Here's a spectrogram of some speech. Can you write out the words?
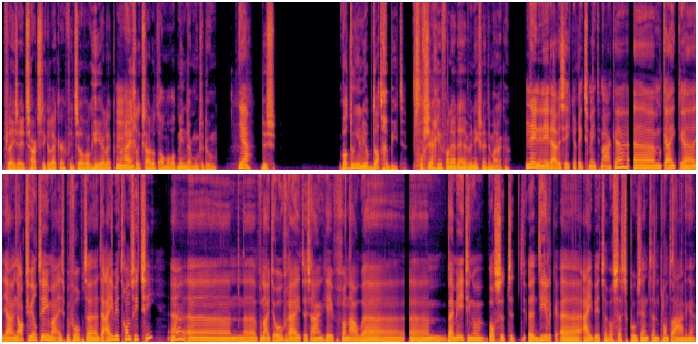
Vlees eten is hartstikke lekker. Vind het zelf ook heerlijk. Mhm. Maar eigenlijk zouden we het allemaal wat minder moeten doen. Ja. Dus wat doen jullie op dat gebied? Of zeg je van ja, daar hebben we niks mee te maken? Nee, nee, nee, daar hebben we zeker iets mee te maken. Ehm, kijk, eh, ja, een actueel thema is bijvoorbeeld eh, de eiwittransitie. Hè? Ehm, eh, vanuit de overheid is aangegeven van nou, eh, ehm, bij metingen was het eh, dierlijke eh, eiwitten was 60% en plantaardige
